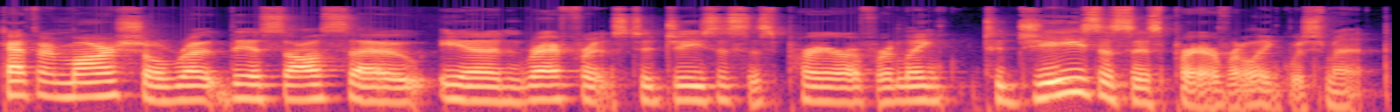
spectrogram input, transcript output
Catherine Marshall wrote this also in reference to Jesus's prayer of relinqu- to Jesus's prayer of relinquishment.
